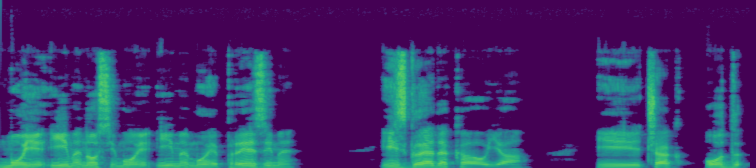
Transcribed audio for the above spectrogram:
moje ime, nosi moje ime, moje prezime, izgleda kao ja i čak od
